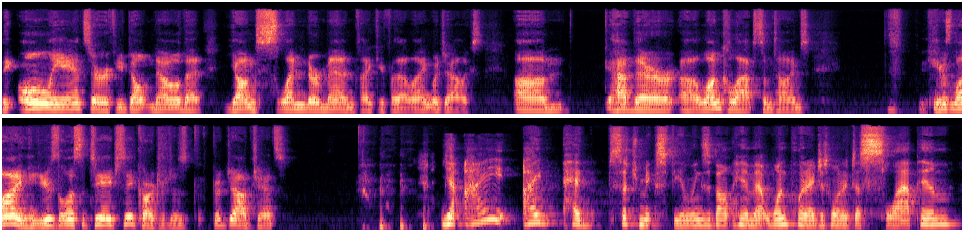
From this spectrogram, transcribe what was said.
the only answer if you don't know that young slender men thank you for that language alex um, have their uh, lung collapse sometimes he was lying. He used illicit THC cartridges. Good job, Chance. yeah, I I had such mixed feelings about him. At one point, I just wanted to slap him,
